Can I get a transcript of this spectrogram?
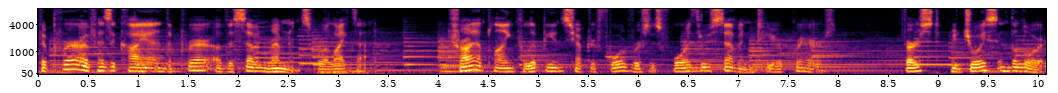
The prayer of Hezekiah and the prayer of the seven remnants were like that. Try applying Philippians chapter 4 verses 4 through 7 to your prayers. First, rejoice in the Lord.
